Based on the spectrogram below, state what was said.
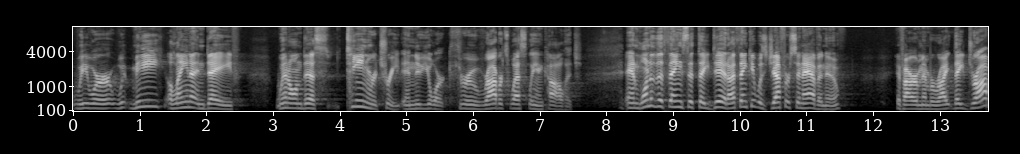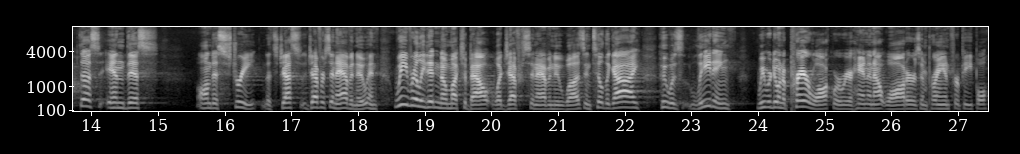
We were, me, Elena, and Dave went on this teen retreat in New York through Roberts Wesleyan College. And one of the things that they did, I think it was Jefferson Avenue, if I remember right, they dropped us in this on this street that's Jefferson Avenue, and we really didn't know much about what Jefferson Avenue was until the guy who was leading we were doing a prayer walk where we were handing out waters and praying for people.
